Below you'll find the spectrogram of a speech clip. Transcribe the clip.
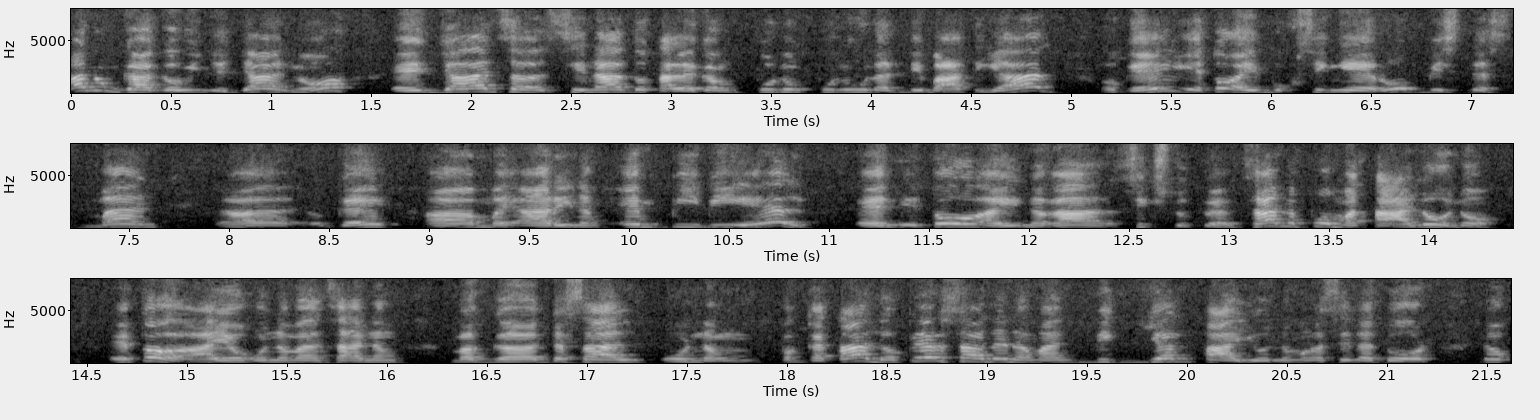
Anong gagawin niya dyan, no? Eh dyan sa Senado talagang punong-puno ng debate yan. Okay? Ito ay boksingero, businessman, uh, okay? Uh, may-ari ng MPBL. And ito ay naka 6 to 12. Sana po matalo, no? Ito, ayaw ko naman sanang magdasal o ng pagkatalo, pero sana naman bigyan tayo ng mga senador ng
